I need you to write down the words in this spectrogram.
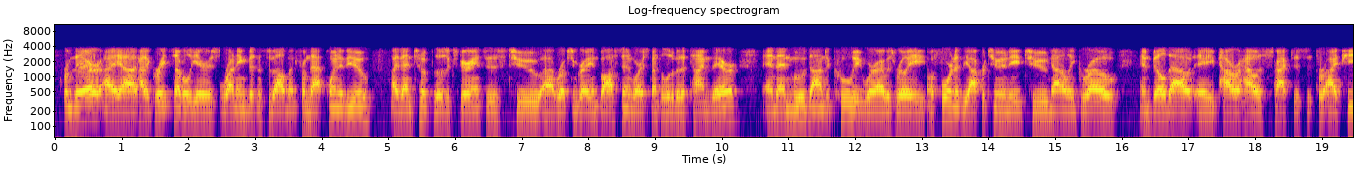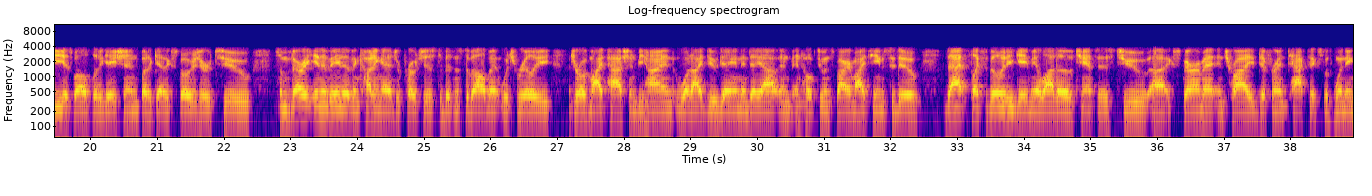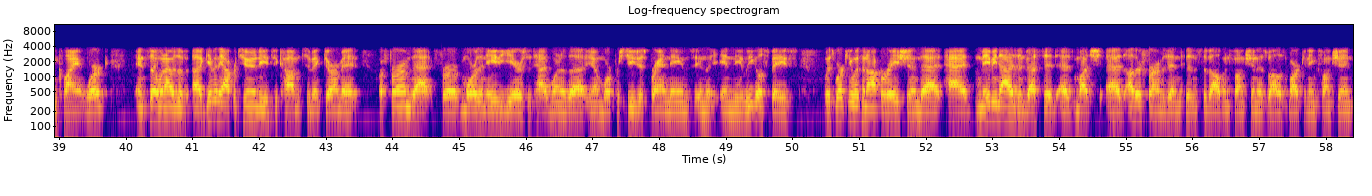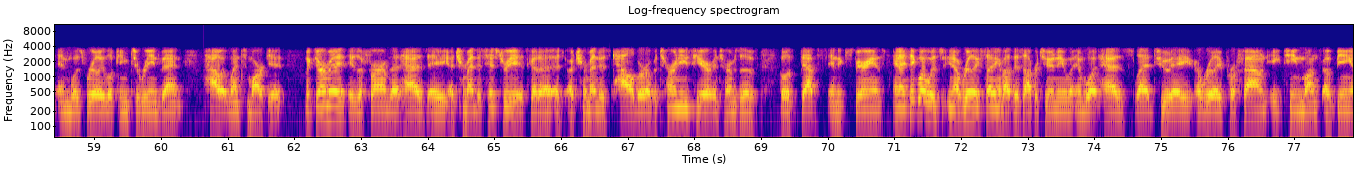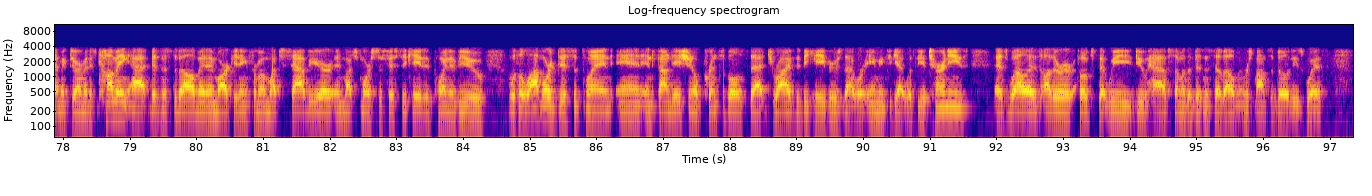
From there, I uh, had a great several years running business development from that point of view. I then took those experiences to uh, Ropes and Gray in Boston, where I spent a little bit of time there and then moved on to Cooley, where I was really afforded the opportunity to not only grow and build out a powerhouse practice for IP as well as litigation, but get exposure to some very innovative and cutting edge approaches to business development, which really drove my passion behind what I do day in and day out and, and hope to inspire my teams to do. That flexibility gave me a lot of chances to uh, experiment and try different tactics with winning client work and so when I was uh, given the opportunity to come to McDermott, a firm that for more than 80 years has had one of the you know more prestigious brand names in the in the legal space, was working with an operation that had maybe not as invested as much as other firms in business development function as well as marketing function, and was really looking to reinvent how it went to market. McDermott is a firm that has a, a tremendous history. It's got a, a, a tremendous caliber of attorneys here in terms of both depth and experience. And I think what was, you know, really exciting about this opportunity and what has led to a, a really profound 18 months of being at McDermott is coming at business development and marketing from a much savvier and much more sophisticated point of view with a lot more discipline and, and foundational principles that drive the behaviors that we're aiming to get with the attorneys as well as other folks that we do have some of the business development responsibilities with.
